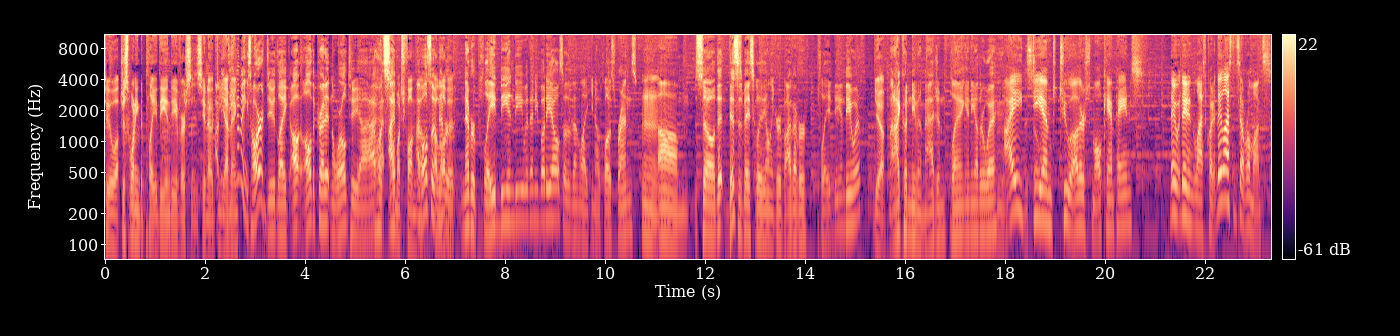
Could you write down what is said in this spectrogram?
to uh, just wanting to play D and D versus you know I mean, DMing. DMing's hard, dude. Like all, all the credit in the world to you. I, Oh, it's so I've- much fun, I've also I love never it. never played D and D with anybody else other than like you know close friends. Mhm. Um, so th- this is basically the only group I've ever played D and D with, yeah. and I couldn't even imagine playing any other way. I DM'd two other small campaigns. They they didn't last quite. They lasted several months,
